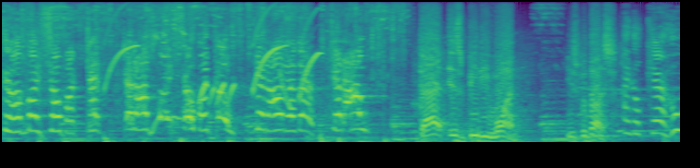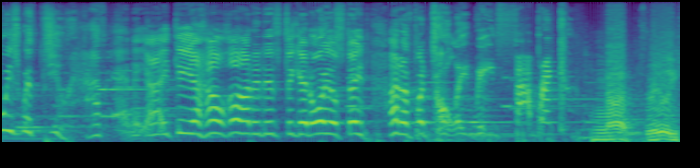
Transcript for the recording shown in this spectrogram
Get off my sofa! Get, get off my sofa! Go! Get out of there! Get out! That is BD-1. He's with us. I don't care who he's with. Do you have any idea how hard it is to get oil stains out of petroleum fabric? Not really.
